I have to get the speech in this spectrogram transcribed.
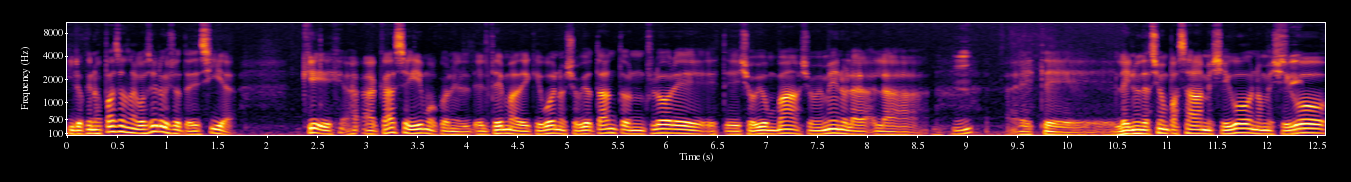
Y lo que nos pasa en San José es lo que yo te decía, que acá seguimos con el, tema de que, bueno, llovió tanto en Flores, este, llovió más, llovió menos, la, la, este, la inundación pasada me llegó, no me llegó,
